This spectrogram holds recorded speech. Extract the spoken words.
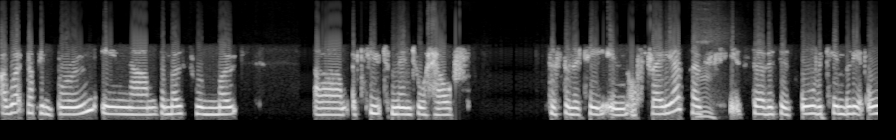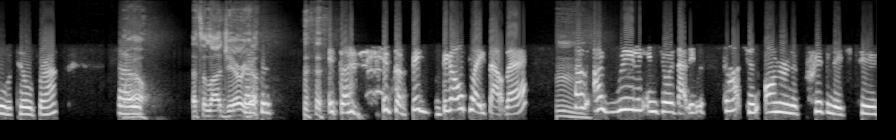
I worked up in Broome in um, the most remote um, acute mental health facility in Australia. So mm. it services all the Kimberley and all the Pilbara. So wow, that's a large area. So it's, a, it's a it's a big big old place out there. Mm. So I really enjoyed that. It was such an honour and a privilege to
